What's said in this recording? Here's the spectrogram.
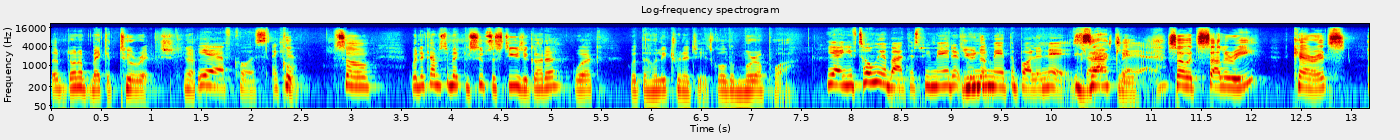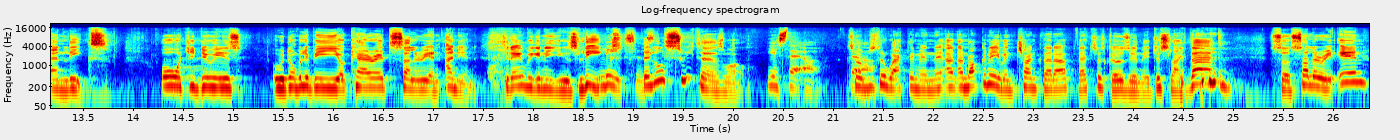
I don't want to make it too rich. You know? Yeah, of course. Okay. Cool. So when it comes to making soups or stews, you gotta work with the Holy Trinity. It's called the mirepoix. Yeah, you've told me about this. We made it You when know- we made the bolognese. right? Exactly. Yeah, yeah. So it's celery, carrots, and leeks. Or what you do is, it would normally be your carrot, celery, and onion. Today we're gonna use leeks. Leeks They're a little sweeter as well. Yes, they are. So I'm just gonna whack them in there. And I'm not gonna even chunk that up. That just goes in there, just like that. so celery in,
